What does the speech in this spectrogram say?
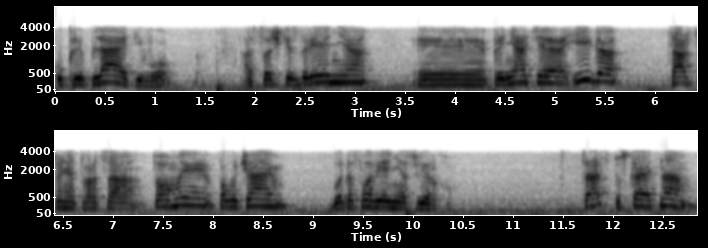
укрепляет его, а с точки зрения э, принятия иго, царствования Творца, то мы получаем благословение сверху. Царь спускает нам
